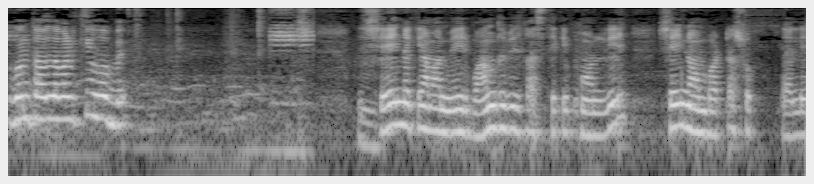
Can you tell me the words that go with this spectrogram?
এখন তাহলে আবার কি হবে? সেই নাকি আমার মেয়ের বান্ধবীর কাছ থেকে ফোন নিয়ে সেই নম্বরটা তাহলে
